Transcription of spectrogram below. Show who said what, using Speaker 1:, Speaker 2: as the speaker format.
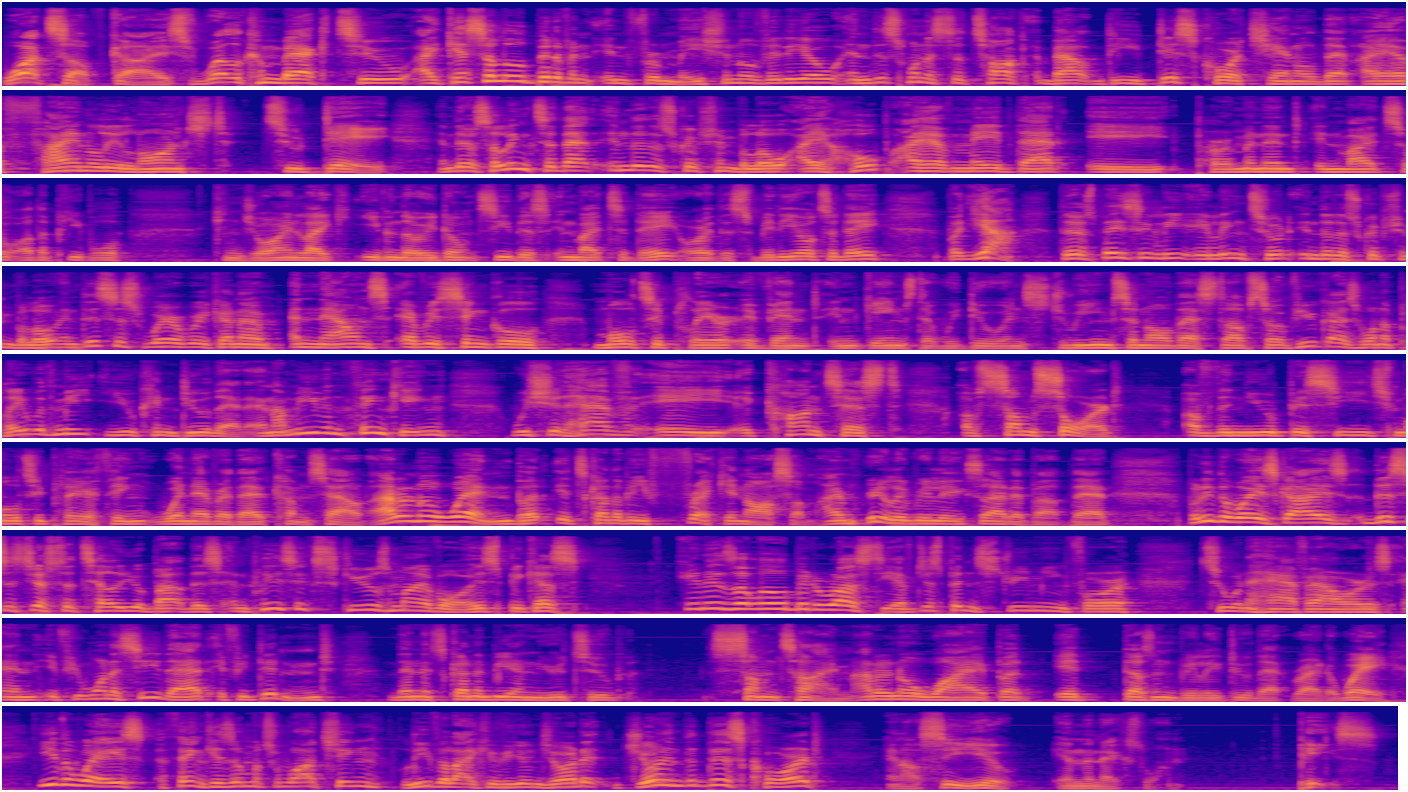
Speaker 1: What's up guys, welcome back to, I guess a little bit of an informational video, and this one is to talk about the Discord channel that I have finally launched today. And there's a link to that in the description below. I hope I have made that a permanent invite so other people can join, like even though you don't see this invite today or this video today. But yeah, there's basically a link to it in the description below, and this is where we're gonna announce every single multiplayer event in games that we do in streams and all that stuff. So if you guys want to play with me, you can do that. And I'm even thinking we should have a contest of some sort of the new Besiege multiplayer thing whenever that comes out. I don't know when, but it's gonna be freaking awesome. I'm really, really excited about that. But either ways, guys, this is just to tell you about this, and please excuse my voice because it is a little bit rusty. I've just been streaming for two and a half hours, and if you want to see that, if you didn't, then it's gonna be on YouTube sometime. I don't know why, but it doesn't really do that right away. Either ways, thank you so much for watching. Leave a like if you enjoyed it. Join the Discord, and I'll see you in the next one. Peace.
